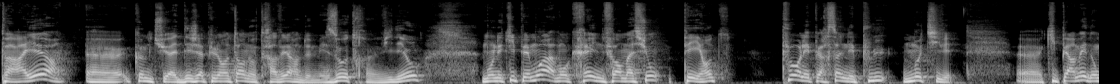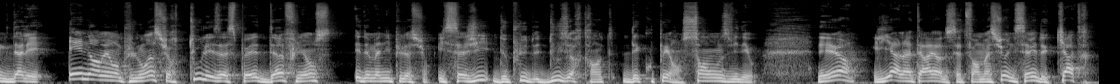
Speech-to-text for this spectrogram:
Par ailleurs, euh, comme tu as déjà pu l'entendre au travers de mes autres vidéos, mon équipe et moi avons créé une formation payante pour les personnes les plus motivées, euh, qui permet donc d'aller énormément plus loin sur tous les aspects d'influence et de manipulation. Il s'agit de plus de 12h30 découpées en 111 vidéos. D'ailleurs, il y a à l'intérieur de cette formation une série de 4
